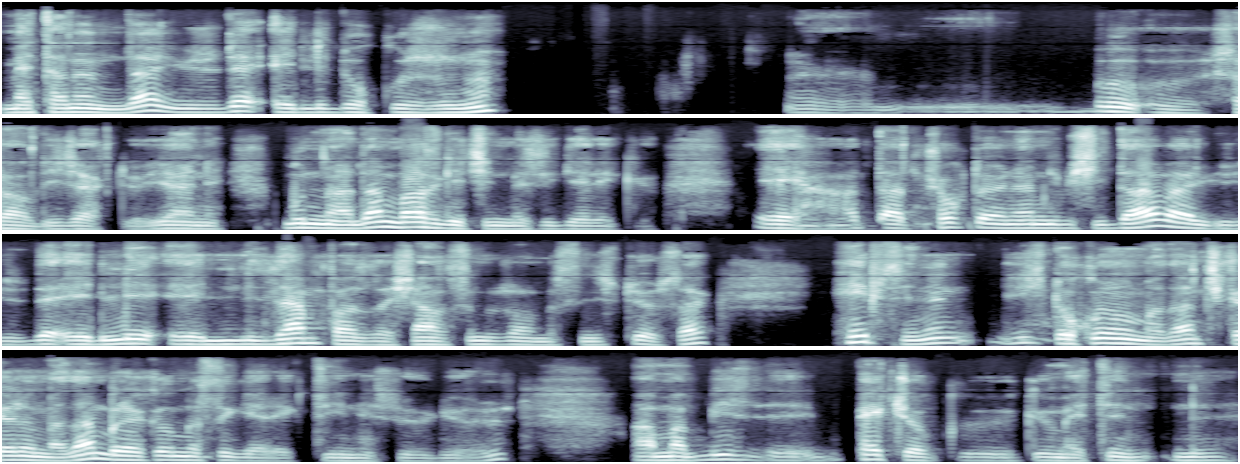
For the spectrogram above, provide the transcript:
metanın da yüzde 59'unu e, bu e, sağlayacak diyor. Yani bunlardan vazgeçilmesi gerekiyor. E, hatta çok da önemli bir şey daha var. Yüzde 50 50'den fazla şansımız olmasını istiyorsak hepsinin hiç dokunulmadan, çıkarılmadan bırakılması gerektiğini söylüyoruz. Ama biz e, pek çok hükümetin e,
